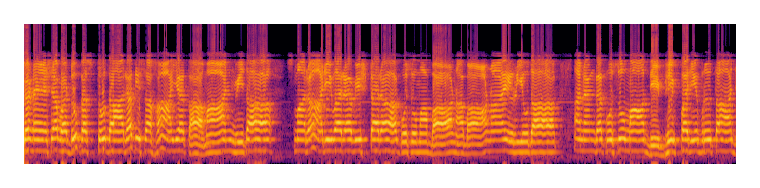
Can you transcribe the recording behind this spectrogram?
गणेशवटुकस्तुदारतिसहायकामान्विता स्मरारिवरविष्टरा कुसुमबाणबाणैर्युधा अनङ्गकुसुमादिभिः परिवृता च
